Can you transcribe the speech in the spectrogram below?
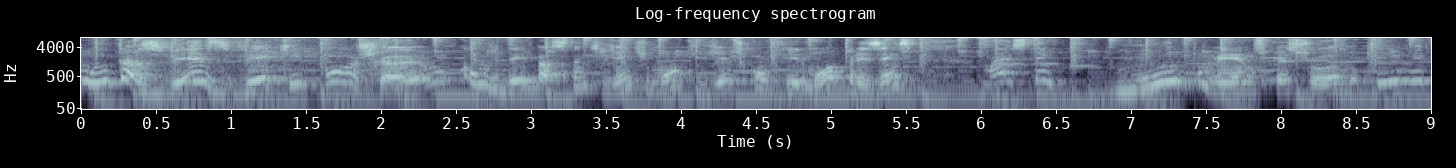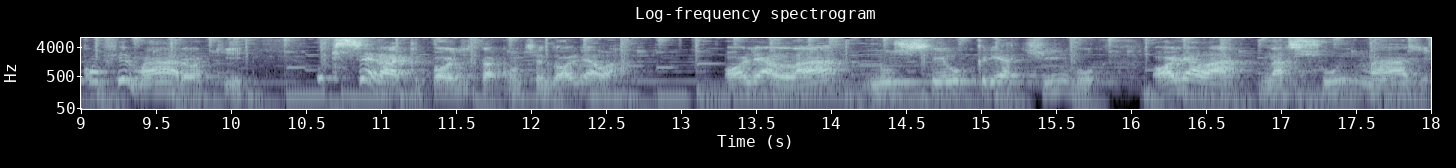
muitas vezes vê que, poxa, eu convidei bastante gente, um monte de gente confirmou a presença, mas tem muito menos pessoas do que me confirmaram aqui. O que será que pode estar acontecendo? Olha lá. Olha lá no seu criativo. Olha lá na sua imagem.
